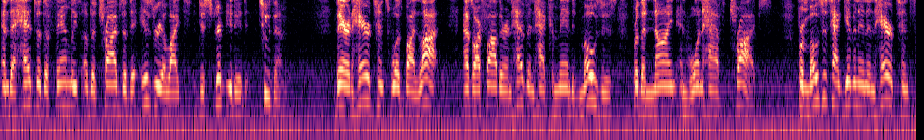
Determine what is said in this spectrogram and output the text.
and the heads of the families of the tribes of the Israelites distributed to them. Their inheritance was by lot, as our Father in heaven had commanded Moses for the nine and one half tribes. For Moses had given an inheritance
